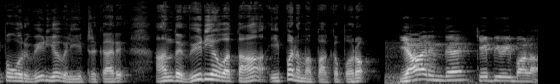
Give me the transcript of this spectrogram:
இப்போ ஒரு வீடியோ வெளியிட்டிருக்காரு அந்த வீடியோவை தான் இப்போ நம்ம பார்க்க போகிறோம் யார் இந்த கேபிஒய் பாலா?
